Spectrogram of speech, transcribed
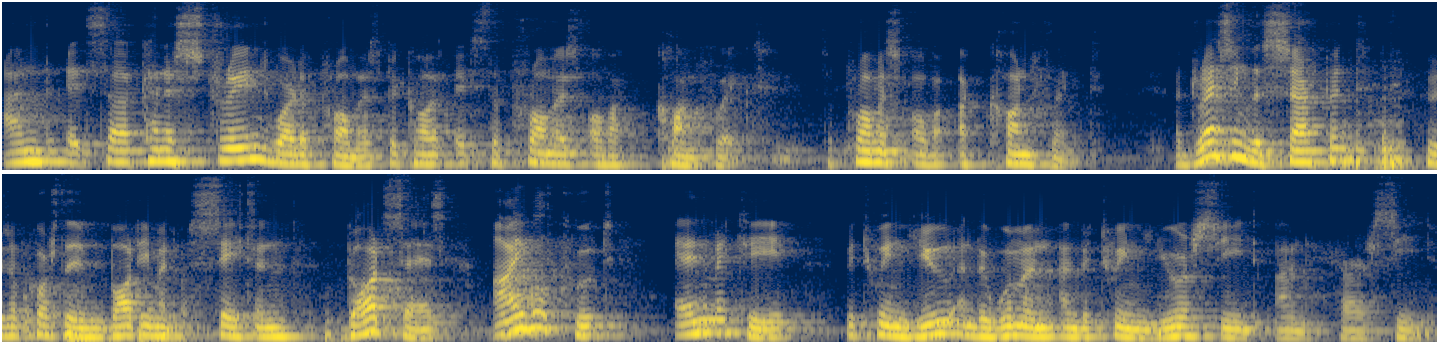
And it's a kind of strange word of promise because it's the promise of a conflict. It's a promise of a conflict. Addressing the serpent, who's of course the embodiment of Satan, God says, I will put enmity between you and the woman, and between your seed and her seed.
